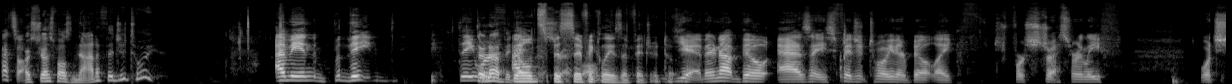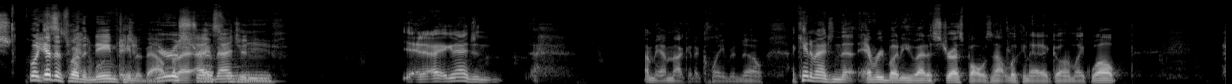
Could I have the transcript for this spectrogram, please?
That's all. Are stress balls not a fidget toy? I mean, but they they They're were not built specifically as a fidget toy. Yeah, they're not built as a fidget toy. They're built like f- for stress relief, which Well, I guess that's why the name came about. You're but I, I imagine, relief. yeah, I imagine. I mean, I'm not going to claim to know. I can't imagine that everybody who had a stress ball was not looking at it, going like, "Well,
